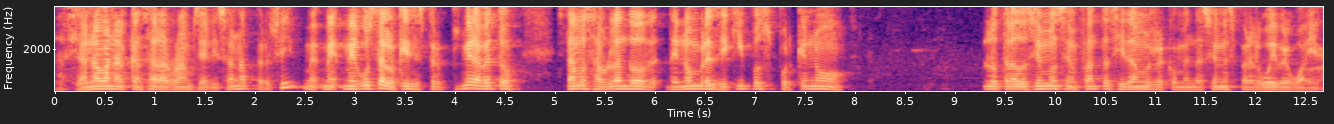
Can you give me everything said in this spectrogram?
o sea, no van a alcanzar a Rams de Arizona, pero sí, me, gusta lo que dices. Pero pues mira, Beto, estamos hablando de, nombres y equipos, ¿por qué no lo traducimos en fantasy y damos recomendaciones para el waiver wire?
